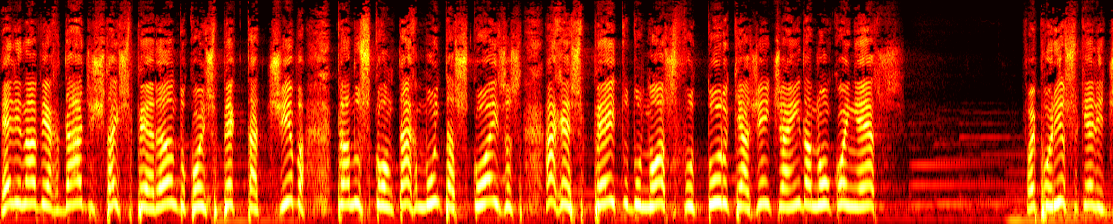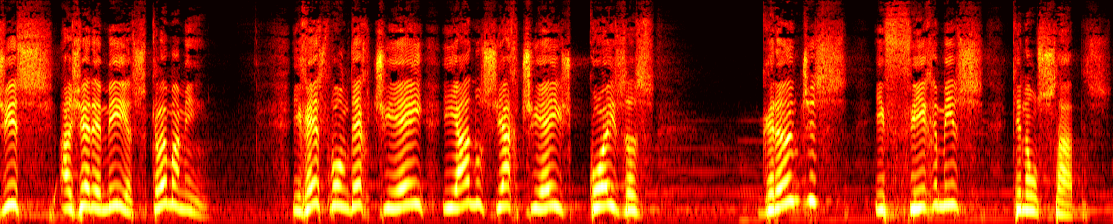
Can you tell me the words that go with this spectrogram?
Ele, na verdade, está esperando com expectativa para nos contar muitas coisas a respeito do nosso futuro que a gente ainda não conhece. Foi por isso que ele disse a Jeremias: clama a mim, e responder-te-ei e anunciar-te-ei coisas grandes e firmes que não sabes.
